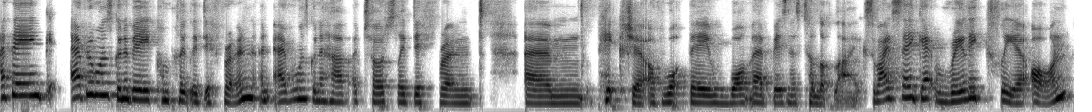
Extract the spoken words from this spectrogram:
I think everyone's going to be completely different and everyone's going to have a totally different um, picture of what they want their business to look like. So I say get really clear on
